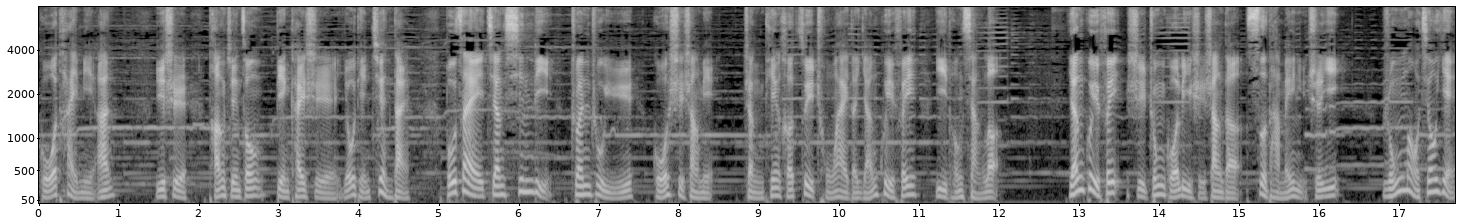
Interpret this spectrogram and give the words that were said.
国泰民安。于是唐玄宗便开始有点倦怠，不再将心力专注于国事上面，整天和最宠爱的杨贵妃一同享乐。杨贵妃是中国历史上的四大美女之一，容貌娇艳，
